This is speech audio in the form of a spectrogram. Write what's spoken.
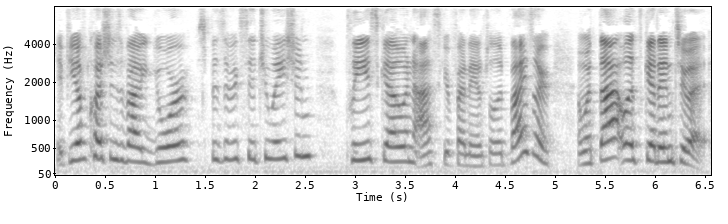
If you have questions about your specific situation, please go and ask your financial advisor. And with that, let's get into it.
